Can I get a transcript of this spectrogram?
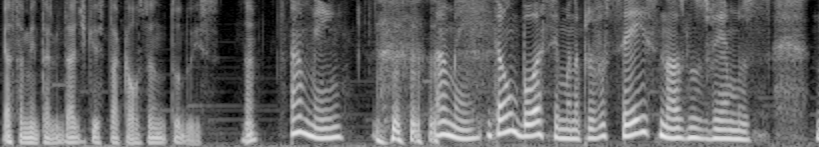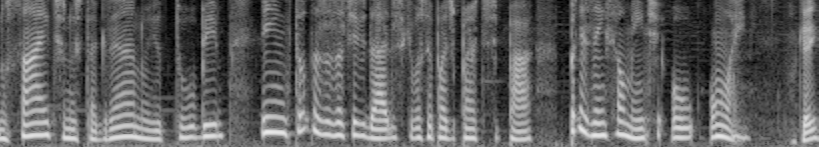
essa mentalidade que está causando tudo isso, né? Amém. Amém. Então, boa semana para vocês. Nós nos vemos no site, no Instagram, no YouTube e em todas as atividades que você pode participar presencialmente ou online. Ok?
